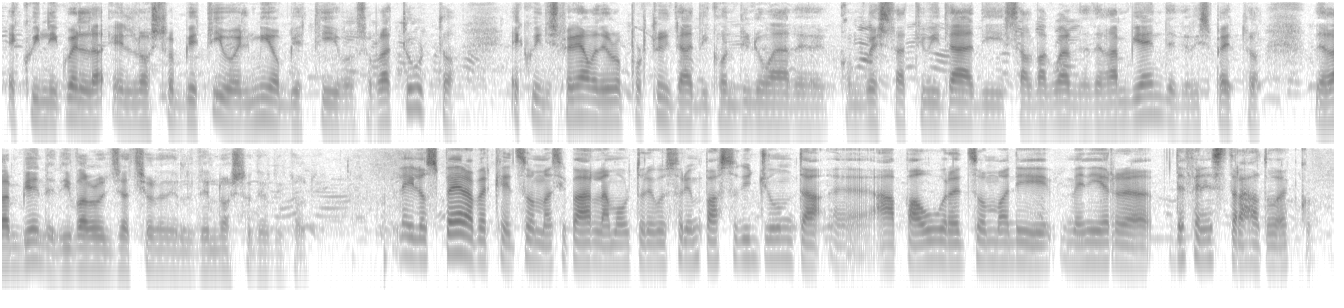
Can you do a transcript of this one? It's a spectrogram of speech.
e quindi quello è il nostro obiettivo, è il mio obiettivo soprattutto e quindi speriamo dell'opportunità di continuare con questa attività di salvaguardia dell'ambiente, di rispetto dell'ambiente, di valorizzazione del, del, nostro territorio. Lei lo spera perché insomma, si parla molto di questo rimpasto di giunta, eh, ha paura insomma, di venire defenestrato? Ecco.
